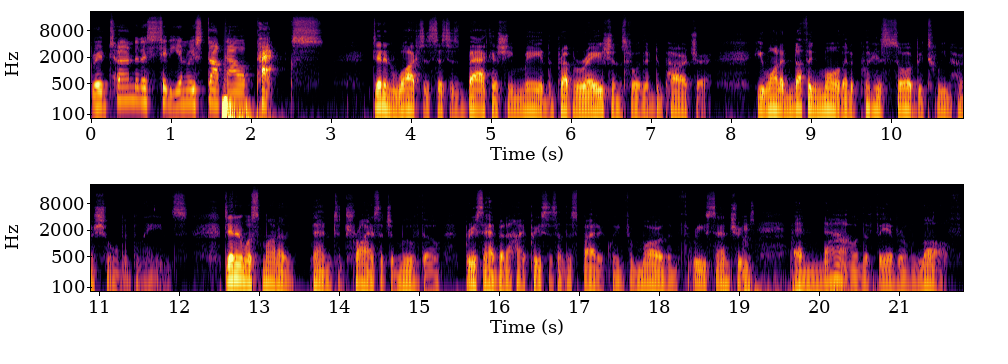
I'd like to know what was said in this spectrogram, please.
return to the city and restock our packs. Dinin watched his sister's back as she made the preparations for their departure. He wanted nothing more than to put his sword between her shoulder blades. Dinin was smarter than to try such a move, though. Brisa had been a high priestess of the Spider Queen for more than three centuries, and now in the favor of Lolth,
